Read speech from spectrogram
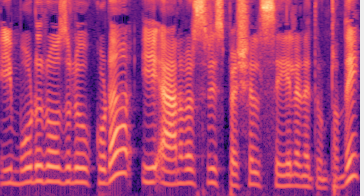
ఈ మూడు రోజులు కూడా ఈ యానివర్సరీ స్పెషల్ సేల్ అనేది ఉంటుంది.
